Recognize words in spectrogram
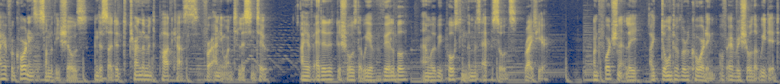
I have recordings of some of these shows and decided to turn them into podcasts for anyone to listen to. I have edited the shows that we have available and will be posting them as episodes right here. Unfortunately, I don't have a recording of every show that we did,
